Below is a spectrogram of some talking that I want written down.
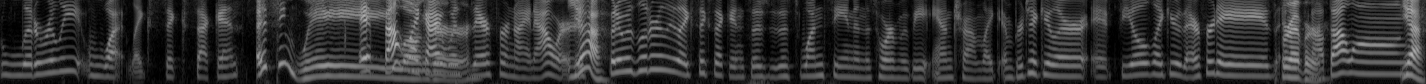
literally what, like six seconds? it seemed way It felt like I was there for nine hours. Yeah. But it was literally like six seconds. There's this one scene in this horror movie, Antrum, like in particular, it feels like you're there for days. Forever. It's not that long. Yeah.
